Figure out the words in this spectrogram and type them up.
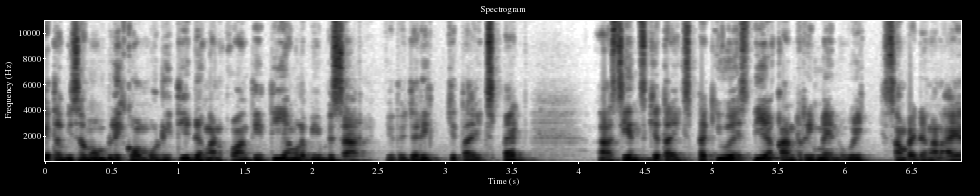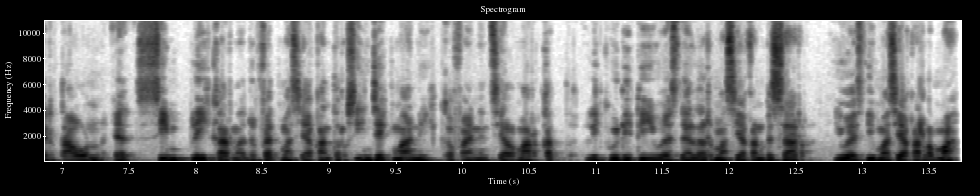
kita bisa membeli komoditi dengan kuantiti yang lebih besar gitu. Jadi kita expect uh, since kita expect USD akan remain weak sampai dengan akhir tahun ya, simply karena the Fed masih akan terus inject money ke financial market, liquidity US dollar masih akan besar, USD masih akan lemah,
